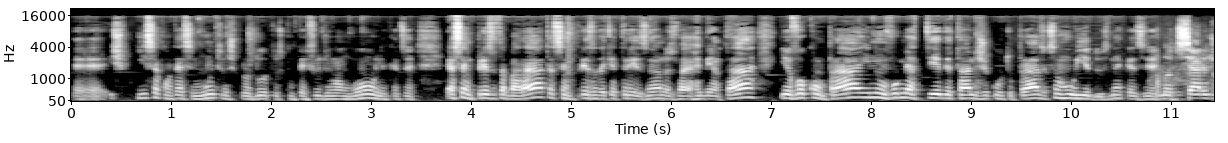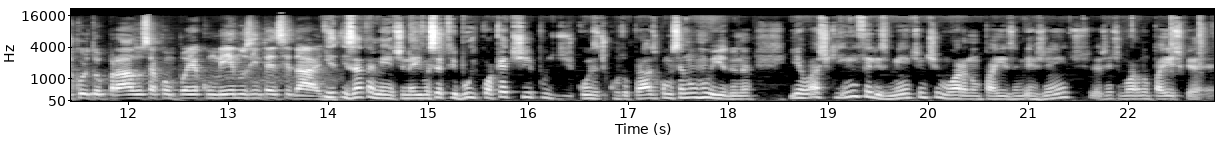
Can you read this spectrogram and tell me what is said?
é, isso acontece muito nos produtos com perfil de long only, quer dizer, essa empresa está barata, essa empresa daqui a três anos vai arrebentar e eu vou comprar e não vou me ater a detalhes de curto prazo que são ruídos, né? Quer dizer, o noticiário de curto prazo se acompanha com menos intensidade. Exatamente, né? E você atribui qualquer tipo de coisa de curto prazo como sendo um ruído, né? E eu acho que, infelizmente, a gente mora num país emergente, a gente mora num país que é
